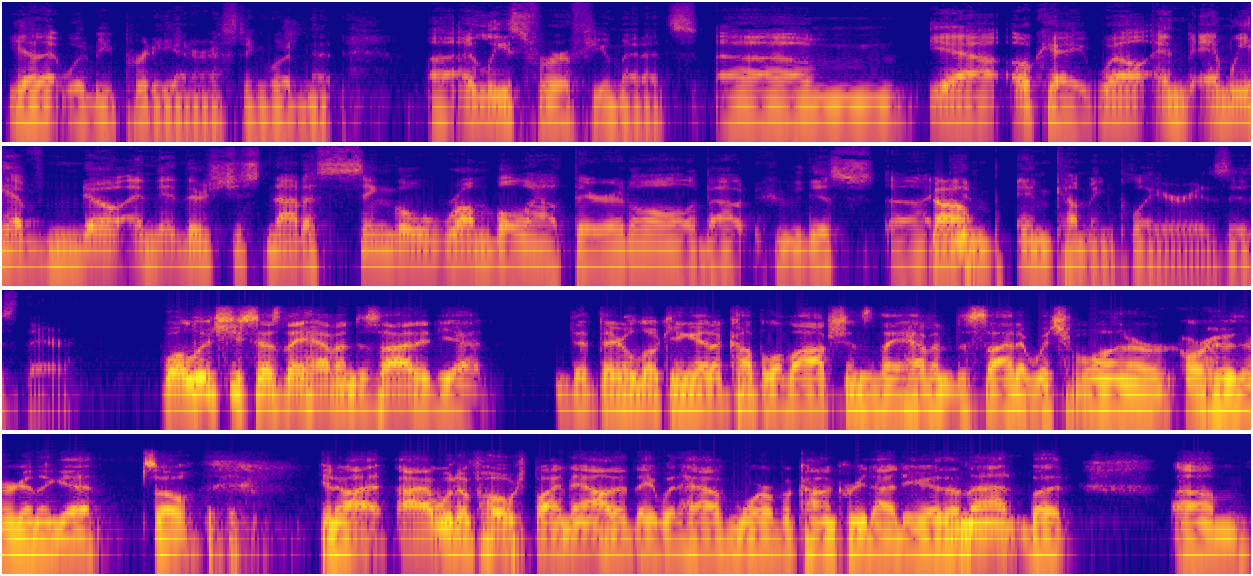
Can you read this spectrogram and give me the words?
yeah, that would be pretty interesting, wouldn't it? Uh, at least for a few minutes. Um, yeah, okay. Well, and and we have no, and there's just not a single rumble out there at all about who this uh, no. in, incoming player is. Is there? Well, Luchi says they haven't decided yet. That they're looking at a couple of options and they haven't decided which one or or who they're going to get. So, you know, I, I would have hoped by now that they would have more of a concrete idea than that. But, um,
